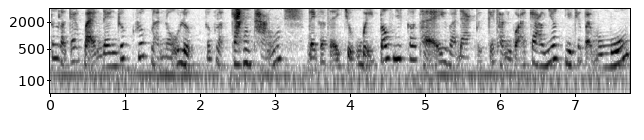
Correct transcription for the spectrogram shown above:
Tức là các bạn đang rất rất là nỗ lực, rất là căng thẳng để có thể chuẩn bị tốt nhất có thể và đạt được cái thành quả cao nhất như các bạn mong muốn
